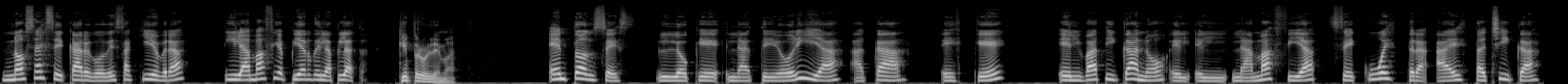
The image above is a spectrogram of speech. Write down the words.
no se hace cargo de esa quiebra y la mafia pierde la plata. ¿Qué problema? Entonces, lo que la teoría acá es que el Vaticano, el- el- la mafia, secuestra a esta chica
